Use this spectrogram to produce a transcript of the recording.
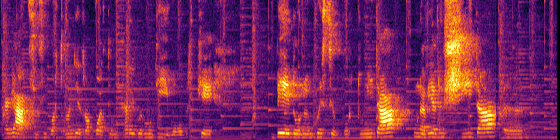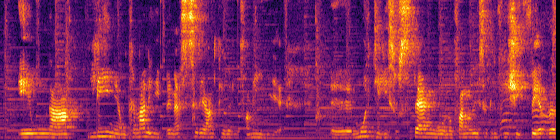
Ragazzi si portano dietro a volte un carico emotivo perché vedono in queste opportunità una via d'uscita eh, e una linea, un canale di benessere anche per le famiglie. Eh, molti li sostengono, fanno dei sacrifici per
